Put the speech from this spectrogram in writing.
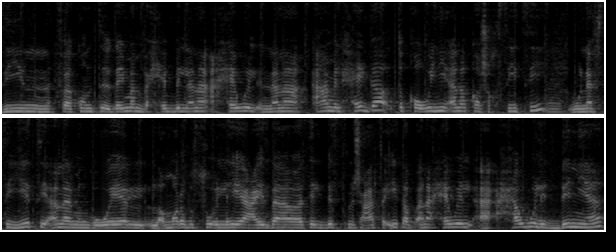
دين فكنت دايما بحب إن أنا أحاول إن أنا أعمل حاجة تقويني أنا كشخصيتي ونفسيتي أنا من جوايا الاماره بالسوء اللي هي عايزة تلبس مش عارفة إيه. طب أنا أحاول أحول الدنيا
